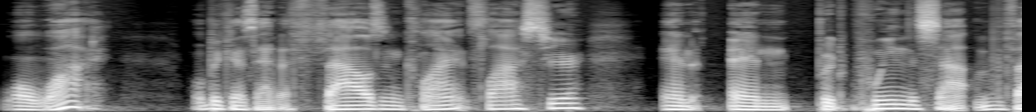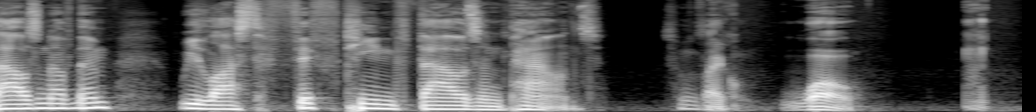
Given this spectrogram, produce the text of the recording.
Well, why? Well, because I had a thousand clients last year, and and between the, the thousand of them, we lost fifteen thousand pounds. So I was like, whoa.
